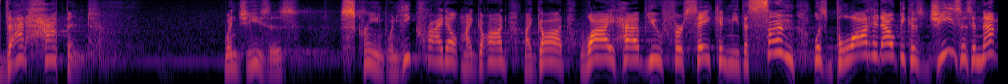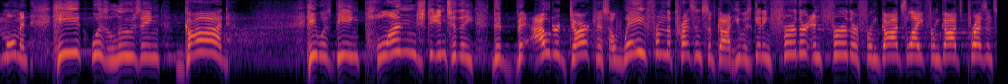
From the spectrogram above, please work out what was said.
That happened when Jesus screamed, when he cried out, My God, my God, why have you forsaken me? The sun was blotted out because Jesus, in that moment, he was losing God. He was being plunged into the, the outer darkness, away from the presence of God. He was getting further and further from God's light, from God's presence.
